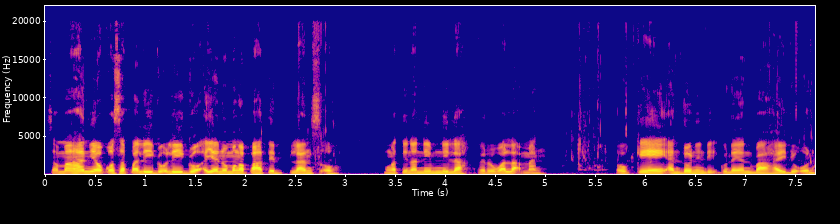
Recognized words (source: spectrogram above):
Samahan niyo ako sa paligo-ligo. Ayan o mga potted plants oh. Mga tinanim nila pero wala man. Okay, andun hindi ko na yan bahay doon.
